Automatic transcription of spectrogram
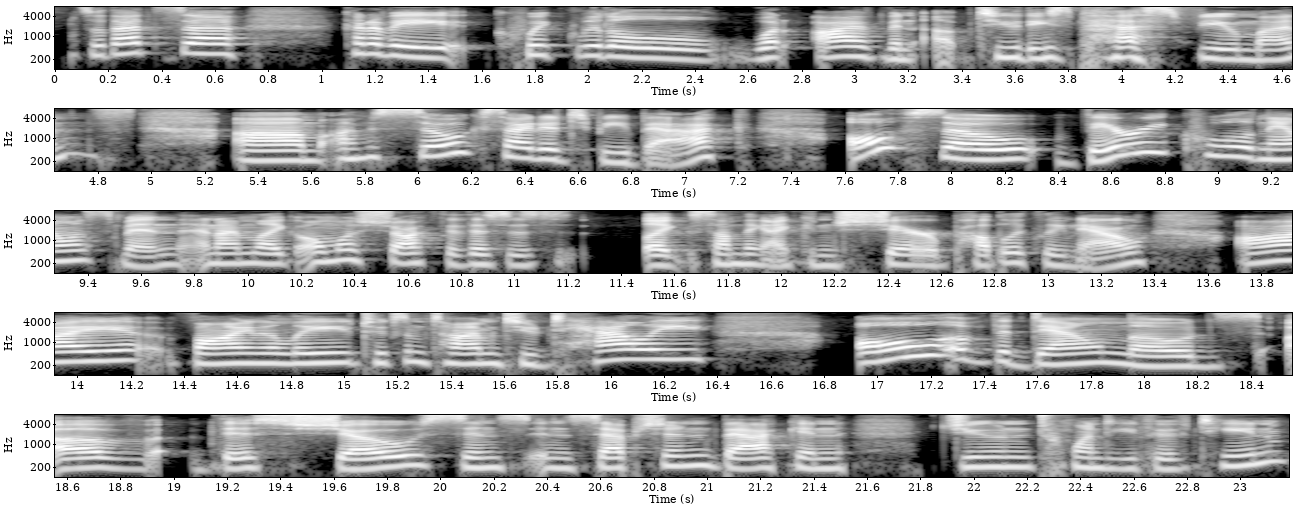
so that's uh, kind of a quick little what I've been up to these past few months. Um, I'm so excited to be back. Also, very cool announcement, and I'm like almost shocked that this is like something I can share publicly now. I finally took some time to tally all of the downloads of this show since inception back in June 2015.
